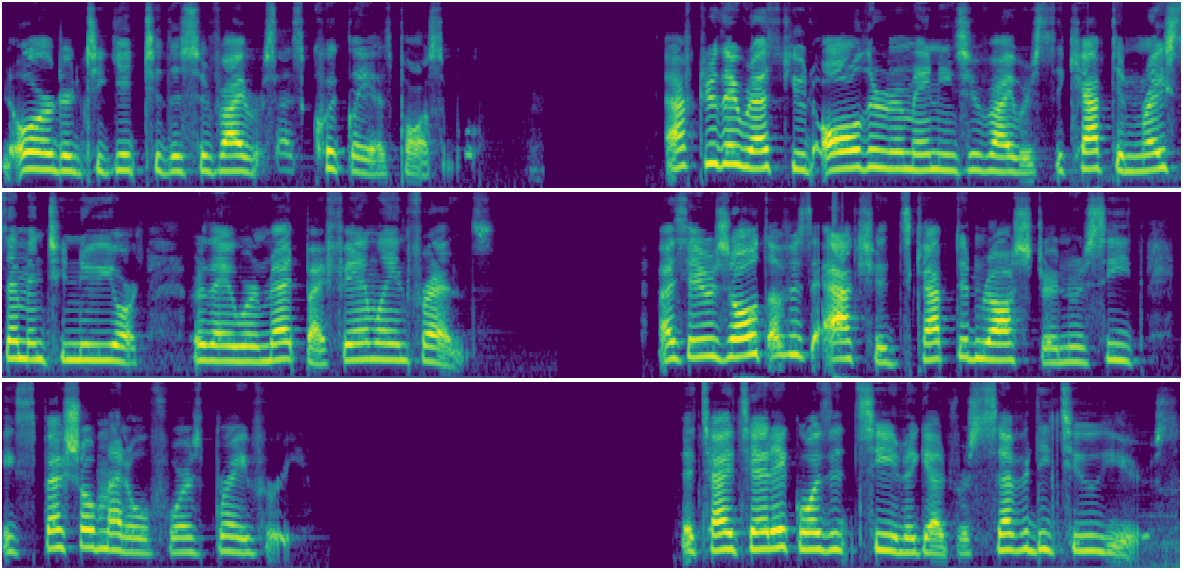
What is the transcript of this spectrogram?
in order to get to the survivors as quickly as possible. After they rescued all the remaining survivors, the captain raced them into New York, where they were met by family and friends. As a result of his actions, Captain Rostron received a special medal for his bravery. The Titanic wasn't seen again for 72 years.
